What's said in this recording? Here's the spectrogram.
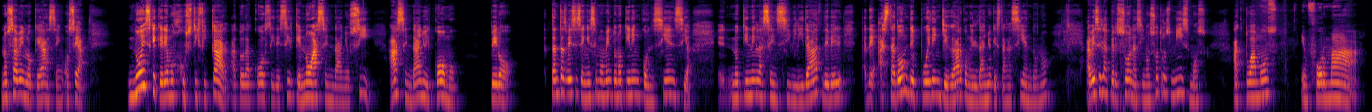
no saben lo que hacen. O sea, no es que queremos justificar a toda cosa y decir que no hacen daño. Sí, hacen daño y cómo, pero tantas veces en ese momento no tienen conciencia, eh, no tienen la sensibilidad de ver de hasta dónde pueden llegar con el daño que están haciendo, ¿no? A veces las personas y nosotros mismos actuamos en forma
